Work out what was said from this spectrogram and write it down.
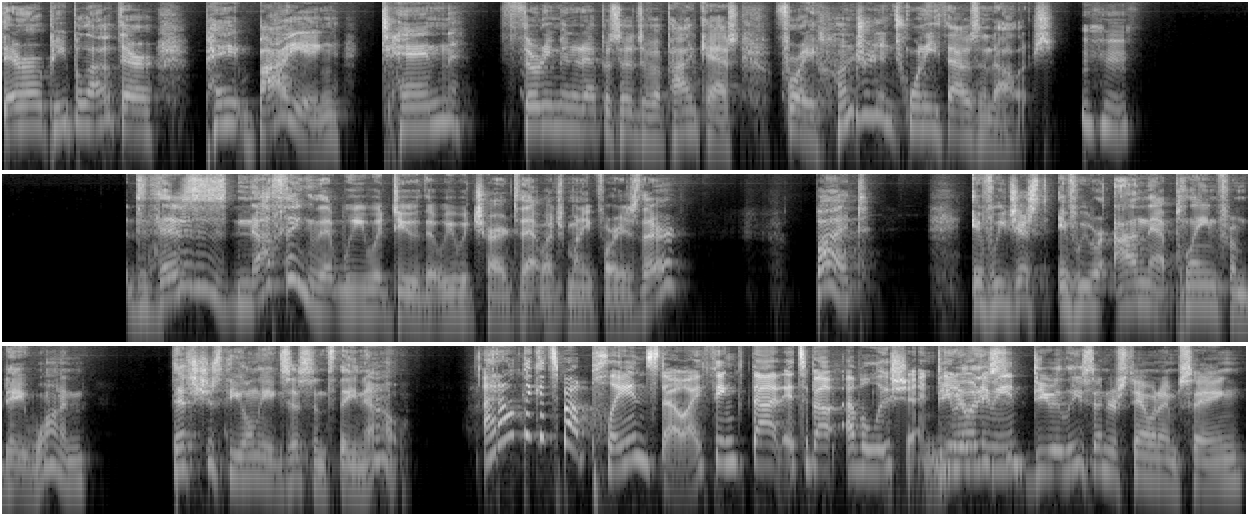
There are people out there pay, buying 10, 30 minute episodes of a podcast for $120,000. hmm This is nothing that we would do that we would charge that much money for, is there? But if we just, if we were on that plane from day one, that's just the only existence they know. I don't think it's about planes, though. I think that it's about evolution. Do you, know at what least, I mean? Do you at least understand what I'm saying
